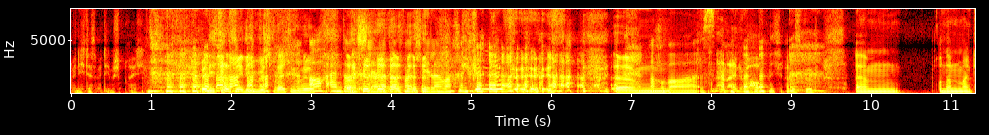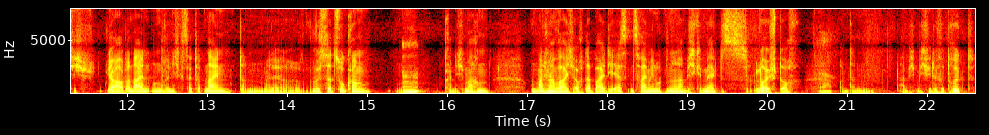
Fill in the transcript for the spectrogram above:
Wenn ich das mit ihm spreche. wenn ich das mit ihm besprechen will. Auch ein Deutschlehrer darf mal Fehler machen. Ähm, Ach was. Nein, nein, überhaupt nicht. Alles gut. Ähm, und dann meinte ich ja oder nein. Und wenn ich gesagt habe nein, dann meinte er, willst du dazukommen? Kann ich machen. Und manchmal war ich auch dabei, die ersten zwei Minuten, dann habe ich gemerkt, es läuft doch. Ja. Und dann habe ich mich wieder verdrückt.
